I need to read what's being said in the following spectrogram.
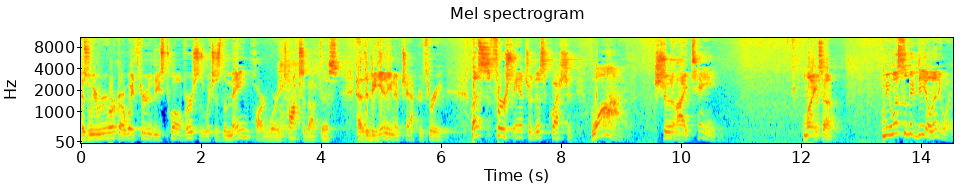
as we work our way through these 12 verses, which is the main part where he talks about this at the beginning of chapter 3, let's first answer this question Why should I tame my tongue? I mean, what's the big deal anyway?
